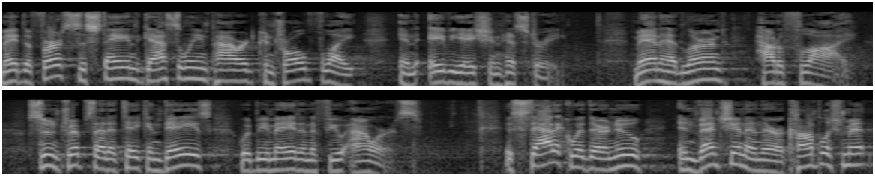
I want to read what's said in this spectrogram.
made the first sustained gasoline powered controlled flight in aviation history. Man had learned how to fly. Soon, trips that had taken days would be made in a few hours. Ecstatic with their new invention and their accomplishment,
